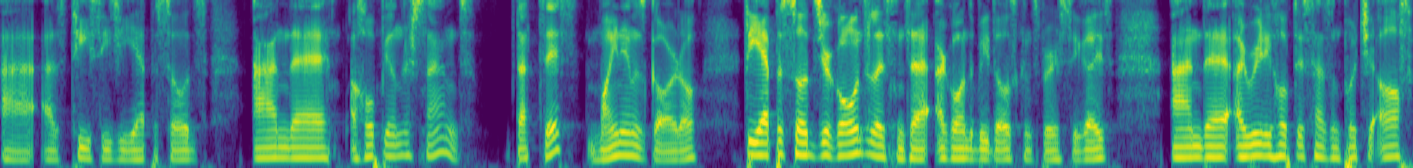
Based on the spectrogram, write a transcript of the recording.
uh, as TCG episodes. And uh, I hope you understand that's it. My name is Gordo. The episodes you're going to listen to are going to be those conspiracy guys. And uh, I really hope this hasn't put you off.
